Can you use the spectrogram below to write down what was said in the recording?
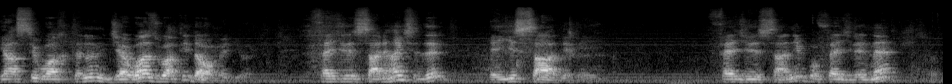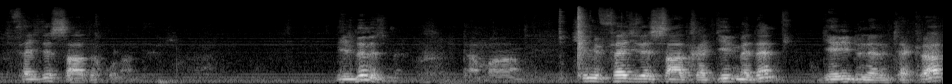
yatsı vaktinin cevaz vakti devam ediyor. Fecr sani hangisidir? Eyi sadiki. Fecr sani bu fecr ne? Fecr sadık olandır. Bildiniz mi? Tamam. Şimdi fecr sadıka girmeden geri dönelim tekrar.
